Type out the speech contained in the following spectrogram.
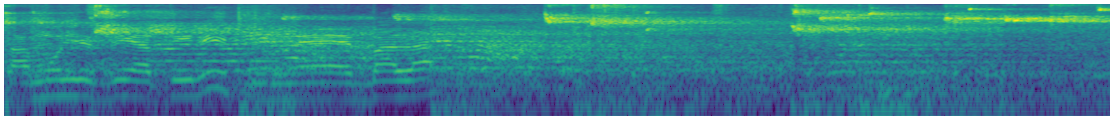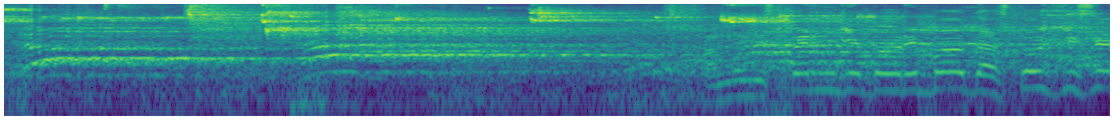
Σαμούλης διατηρεί την ε, μπάλα. Σαμούλης παίρνει και το rebound, αστόχησε.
